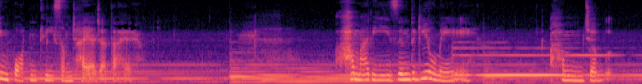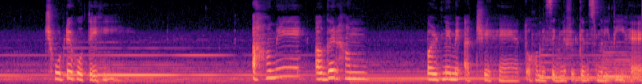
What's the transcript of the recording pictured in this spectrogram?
इम्पोर्टेंटली समझाया जाता है। हमारी जिंदगियों में हम जब छोटे होते ही, हमें अगर हम पढ़ने में अच्छे हैं तो हमें सिग्निफिकेंस मिलती है।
